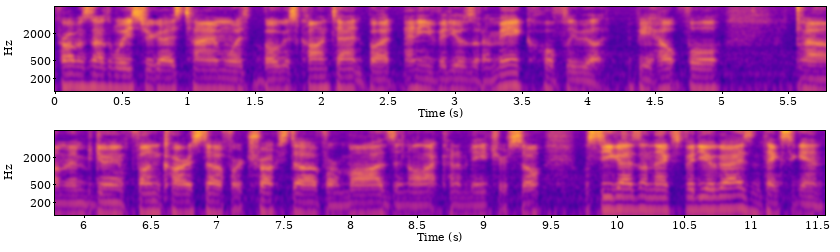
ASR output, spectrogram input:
promise not to waste your guys' time with bogus content, but any videos that I make, hopefully will be helpful. Um, and be doing fun car stuff or truck stuff or mods and all that kind of nature. So we'll see you guys on the next video, guys, and thanks again.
